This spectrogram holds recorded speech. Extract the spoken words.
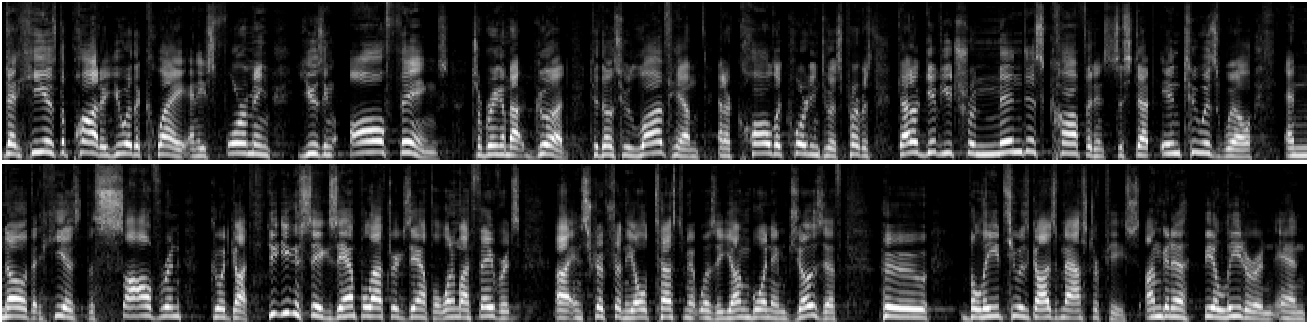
that He is the potter, you are the clay, and He's forming using all things to bring about good to those who love Him and are called according to His purpose, that'll give you tremendous confidence to step into His will and know that He is the sovereign, good God. You, you can see example after example. One of my favorites uh, in Scripture in the Old Testament was a young boy named Joseph who believed he was God's masterpiece. I'm going to be a leader and, and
